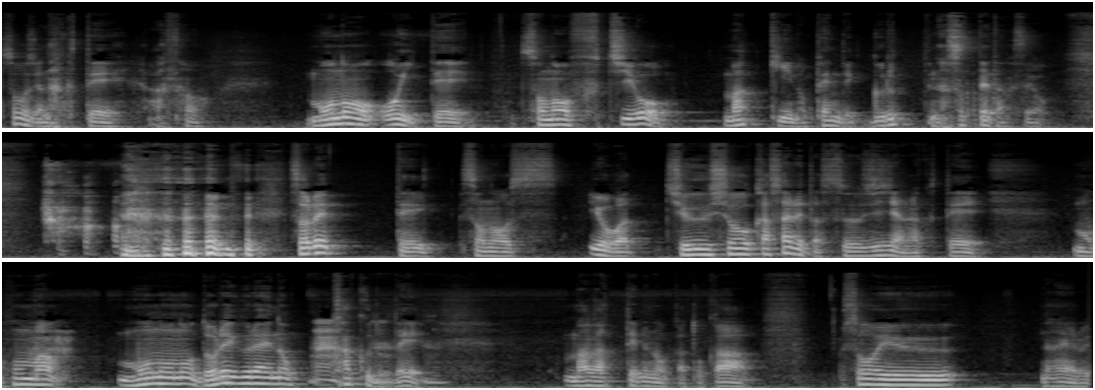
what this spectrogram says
そうじゃなくてあの物を置いてその縁をマッキーのペンでぐるってなぞってたんですよ。それってその要は抽象化された数字じゃなくてもうほんま物のどれぐらいの角度で曲がってるのかとかそういうなんやろ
